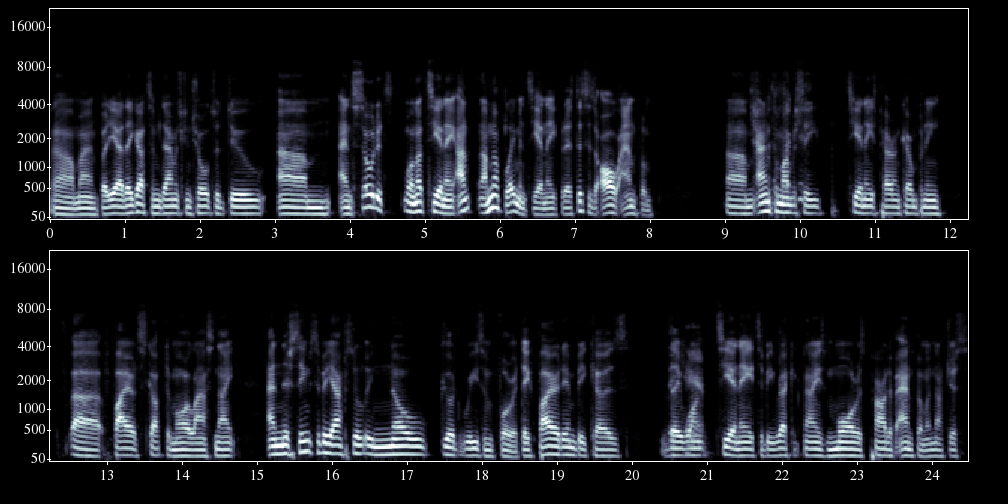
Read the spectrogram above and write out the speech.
Oh man, but yeah, they got some damage control to do. Um, and so did well, not TNA. I'm I'm not blaming TNA for this. This is all Anthem. Um, Anthem, obviously, TNA's parent company, uh, fired Scott D'Amore last night, and there seems to be absolutely no good reason for it. They fired him because they, They want TNA to be recognized more as part of Anthem and not just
